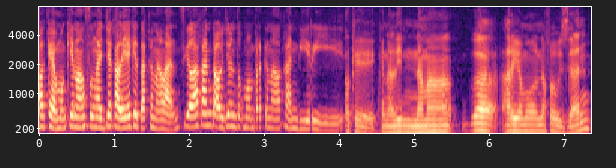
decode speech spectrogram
Oke, mungkin langsung aja kali ya kita kenalan. Silakan Kak Ojan untuk memperkenalkan diri. Oke, kenalin nama gua Arya Maulana Fauzan.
